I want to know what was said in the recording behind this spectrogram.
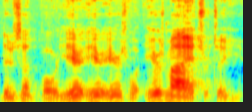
do something for you, here, here, here's, what, here's my answer to you.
